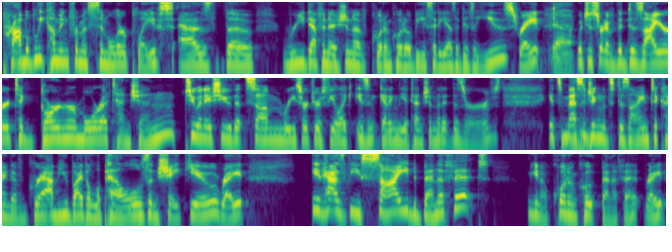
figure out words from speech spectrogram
probably coming from a similar place as the redefinition of quote unquote obesity as a disease, right? Yeah. Which is sort of the desire to garner more attention to an issue that some researchers feel like isn't getting the attention that it deserves. It's mm-hmm. messaging that's designed to kind of grab you by the lapels and shake you, right? It has the side benefit, you know, quote unquote benefit, right?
